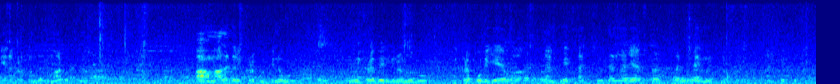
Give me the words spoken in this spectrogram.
నేను అక్కడ కొందరు మాట వస్తున్నాను మా దగ్గర ఇక్కడ పుట్టినవు నువ్వు ఇక్కడ పెరిగిన నువ్వు ఇక్కడ పోటీ చేయవా? అని అంటే ఖచ్చితంగా చేస్తా అని టైం ఇస్తున్నావు అని చెప్తున్నాను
